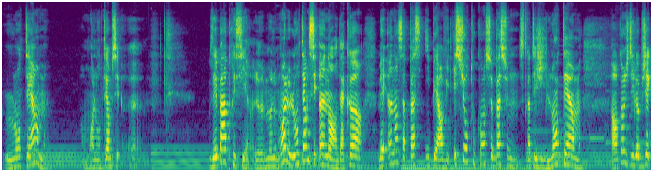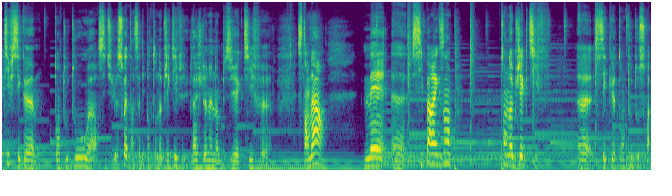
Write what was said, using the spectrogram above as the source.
long terme. moi, long terme, c'est... Vous n'avez pas apprécié. Hein. moi, le long terme, c'est un an, d'accord? Mais un an, ça passe hyper vite. Et surtout quand on se base sur une stratégie long terme. Alors quand je dis l'objectif, c'est que ton toutou, si tu le souhaites, hein, ça dépend de ton objectif. Là, je donne un objectif euh, standard. Mais euh, si par exemple ton objectif euh, c'est que ton toutou soit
